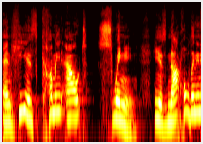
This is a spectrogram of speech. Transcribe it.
and he is coming out swinging. He is not holding any.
